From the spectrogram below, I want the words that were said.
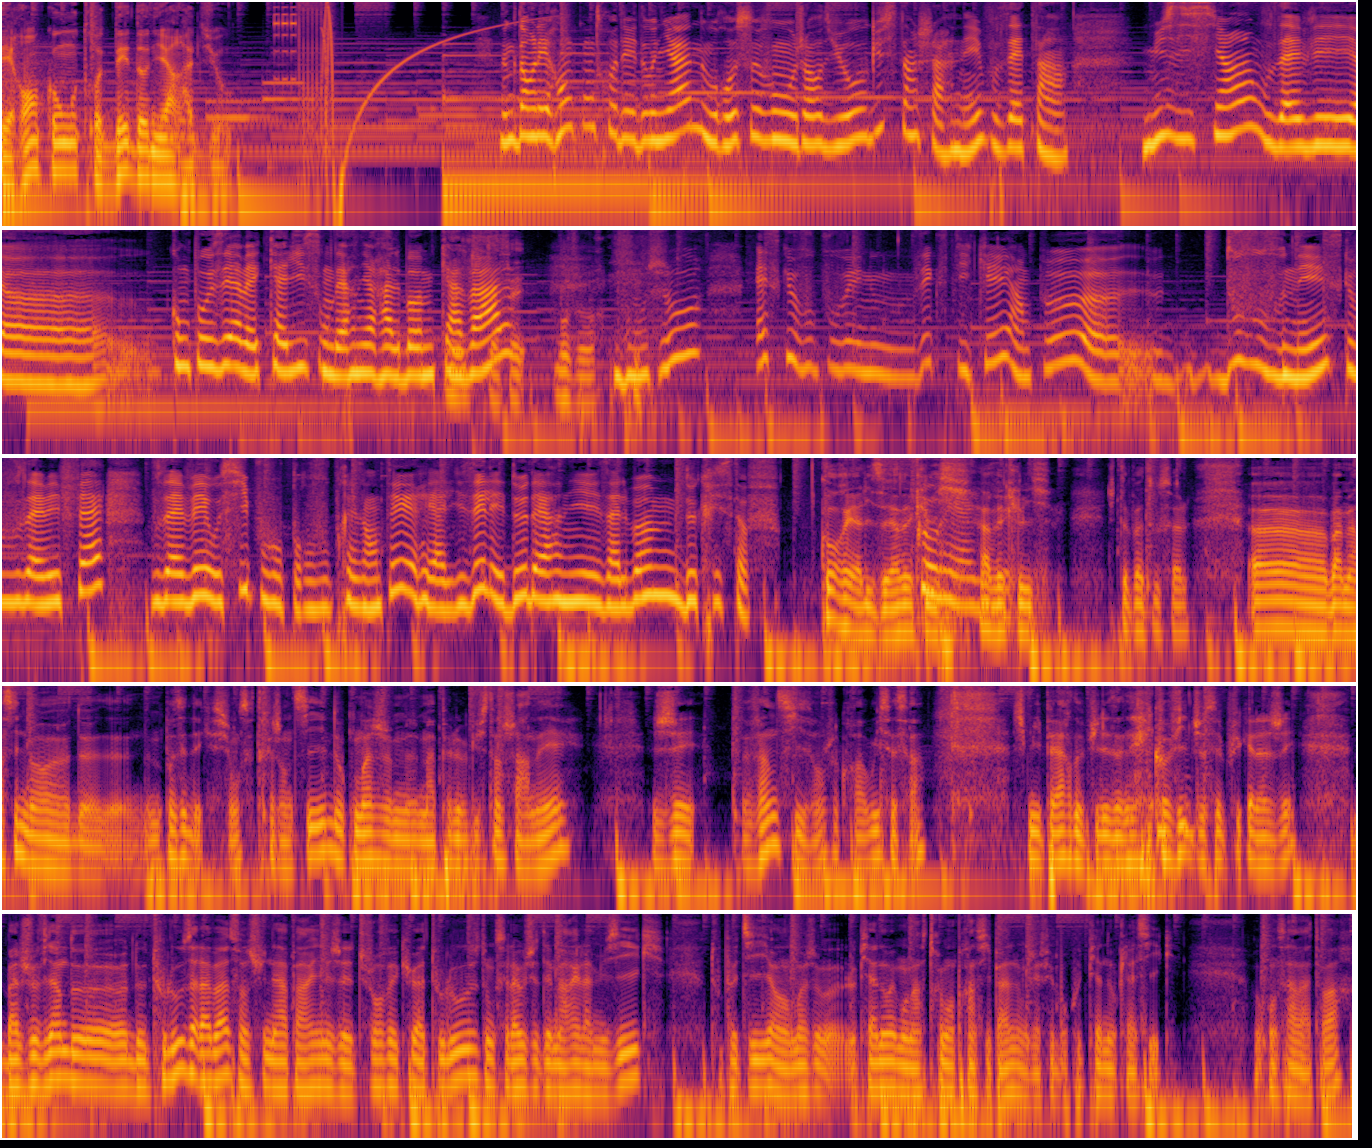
les rencontres d'Edonia Radio. Donc dans les rencontres d'Edonia, nous recevons aujourd'hui Augustin Charnet. Vous êtes un musicien, vous avez euh, composé avec Cali son dernier album Caval. Bonjour. Bonjour. Est-ce que vous pouvez nous expliquer un peu euh, d'où vous venez, ce que vous avez fait? Vous avez aussi, pour, pour vous présenter, réalisé les deux derniers albums de Christophe. Co-réalisé avec lui. Avec lui. J'étais pas tout seul. Euh, bah merci de me, de, de me, poser des questions, c'est très gentil. Donc moi je m'appelle Augustin Charnet, j'ai 26 ans, je crois. Oui, c'est ça. Je m'y perds depuis les années Covid, je sais plus quel âge j'ai. Bah, je viens de, de, Toulouse à la base. Enfin, je suis né à Paris, mais j'ai toujours vécu à Toulouse. Donc, c'est là où j'ai démarré la musique. Tout petit, moi, le piano est mon instrument principal. Donc, j'ai fait beaucoup de piano classique au conservatoire.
